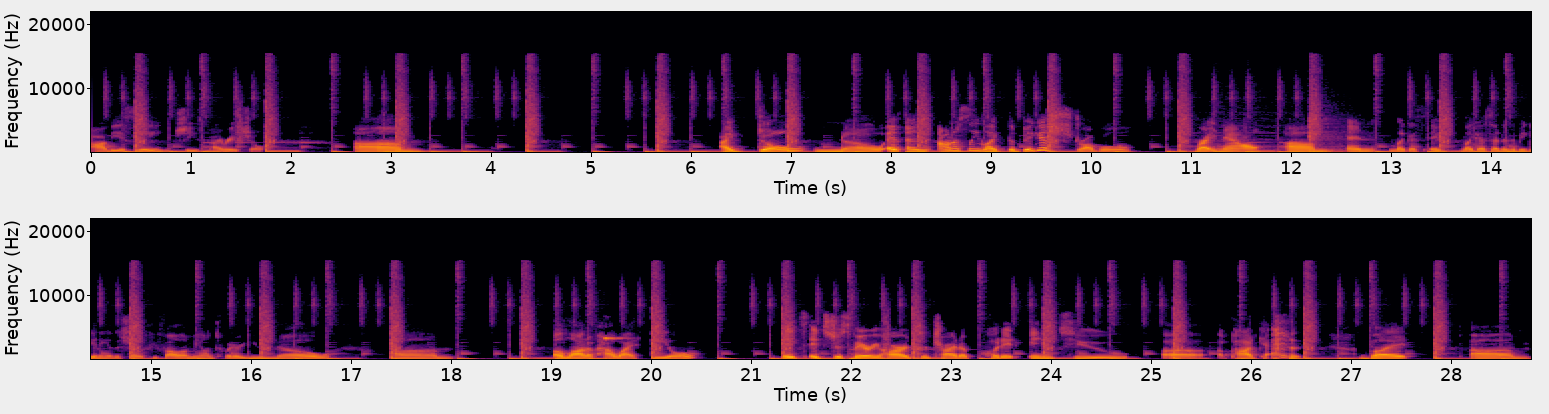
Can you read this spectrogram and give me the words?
obviously, she's biracial. Um, I don't know. And, and honestly, like the biggest struggle right now, um, and like I, if, like I said in the beginning of the show, if you follow me on Twitter, you know um, a lot of how I feel. It's it's just very hard to try to put it into uh, a podcast. but um,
